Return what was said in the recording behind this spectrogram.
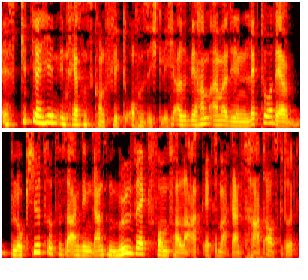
Es gibt ja hier einen Interessenskonflikt offensichtlich. Also wir haben einmal den Lektor, der blockiert sozusagen den ganzen Müll weg vom Verlag, jetzt mal ganz hart ausgedrückt.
